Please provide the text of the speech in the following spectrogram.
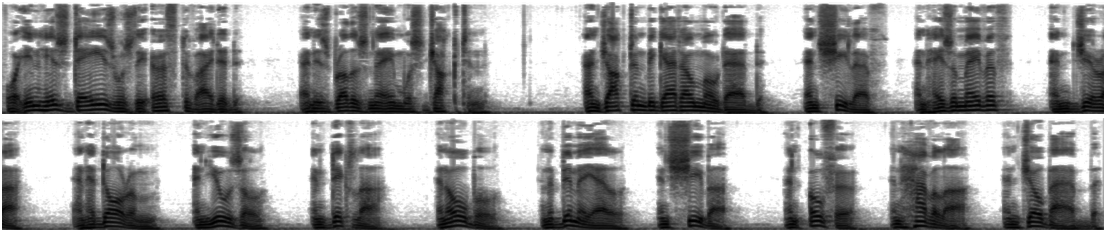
for in his days was the earth divided, and his brother's name was Joktan. And Joktan begat Almodad, and Sheleph, and Hazarmaveth, and Jerah, and Hadoram, and Uzal, and Diklah, and Obal, and Abimael, and Sheba, and Ophir, and Havilah, and Jobab.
